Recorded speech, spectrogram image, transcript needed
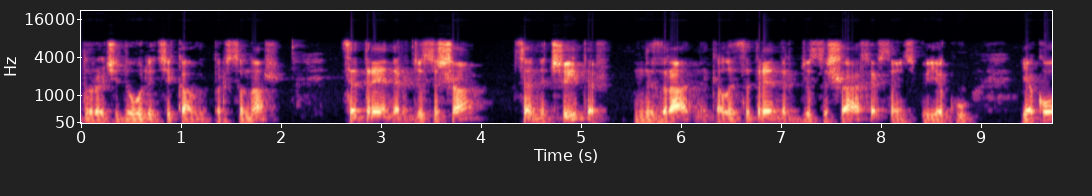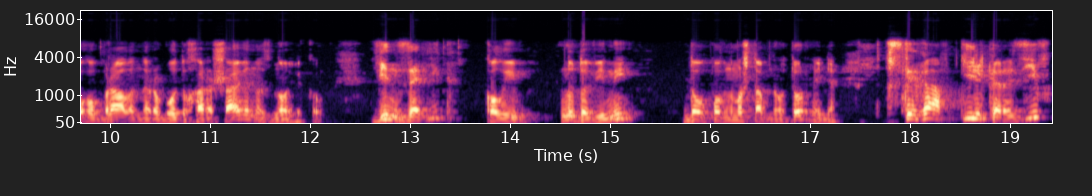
до речі, доволі цікавий персонаж. Це тренер ДЮСШ, це не читер, не зрадник, але це тренер ДЮСШ Херсонської, яку, якого брали на роботу Харашавіна з Новіком. Він за рік, коли ну, до війни, до повномасштабного вторгнення, встигав кілька разів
